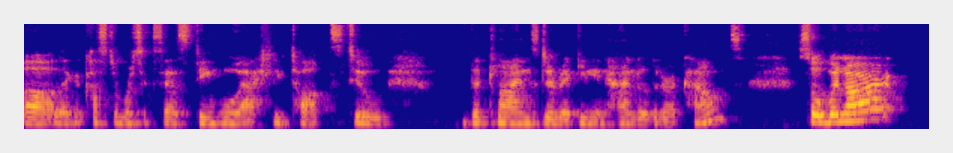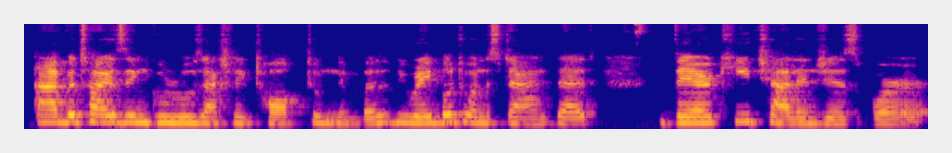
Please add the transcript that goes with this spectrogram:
uh, like a customer success team who actually talks to the clients directly and handle their accounts. So when our advertising gurus actually talked to Nimble, we were able to understand that their key challenges were,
